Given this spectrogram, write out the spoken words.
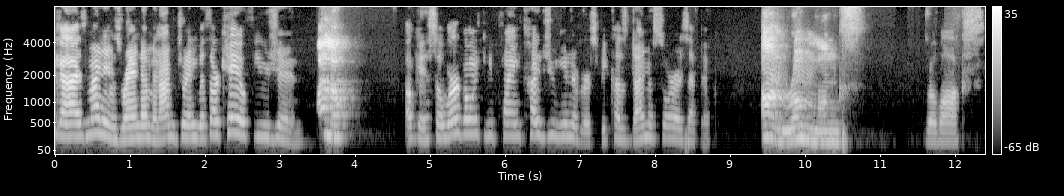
Hey guys, my name is Random and I'm joined with Archaeo Fusion. Hello. Okay, so we're going to be playing Kaiju Universe because Dinosaur is epic. On Ronlungs. Roblox.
